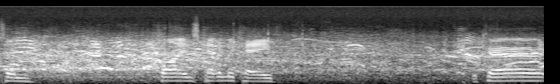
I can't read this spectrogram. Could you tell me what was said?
Skelton finds Kevin McCabe. McCare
